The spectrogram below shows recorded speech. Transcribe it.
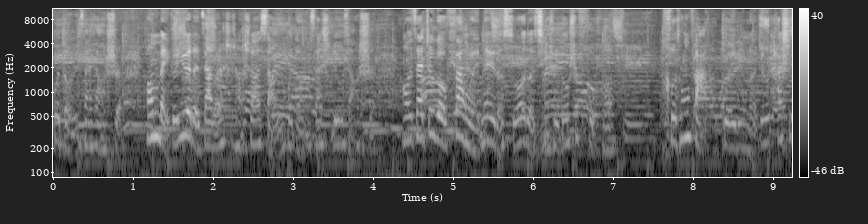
或等于三小时，然后每个月的加班时长是要小于或等于三十六小时，然后在这个范围内的所有的情绪都是符合。合同法的规定的，就是它是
